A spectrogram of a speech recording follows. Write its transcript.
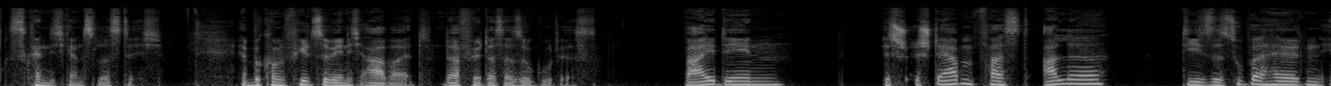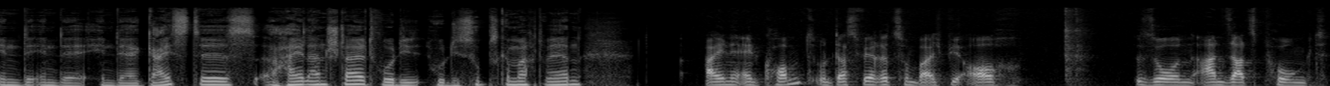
Das fände ich ganz lustig. Er bekommt viel zu wenig Arbeit dafür, dass er so gut ist. Bei den, es sterben fast alle diese Superhelden in, de, in, der, in der Geistesheilanstalt, wo die, wo die Subs gemacht werden. Eine entkommt und das wäre zum Beispiel auch so ein Ansatzpunkt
